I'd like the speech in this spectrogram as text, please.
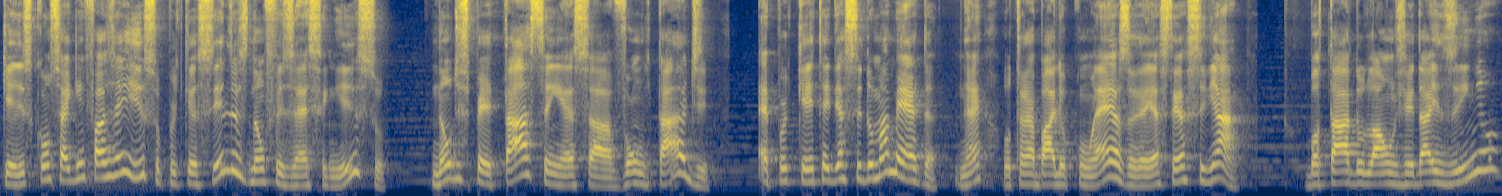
que eles conseguem fazer isso, porque se eles não fizessem isso, não despertassem essa vontade, é porque teria sido uma merda, né? O trabalho com Ezra ia ser assim, ah, botado lá um Jedizinho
